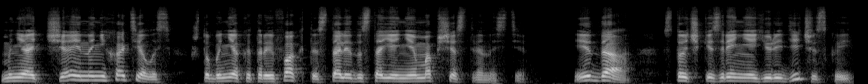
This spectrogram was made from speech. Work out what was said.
Мне отчаянно не хотелось, чтобы некоторые факты стали достоянием общественности. И да, с точки зрения юридической,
